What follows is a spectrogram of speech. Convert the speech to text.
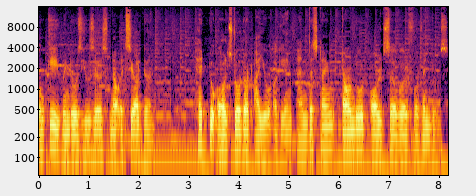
Okay Windows users, now it's your turn head to altstore.io again and this time download AltServer for windows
